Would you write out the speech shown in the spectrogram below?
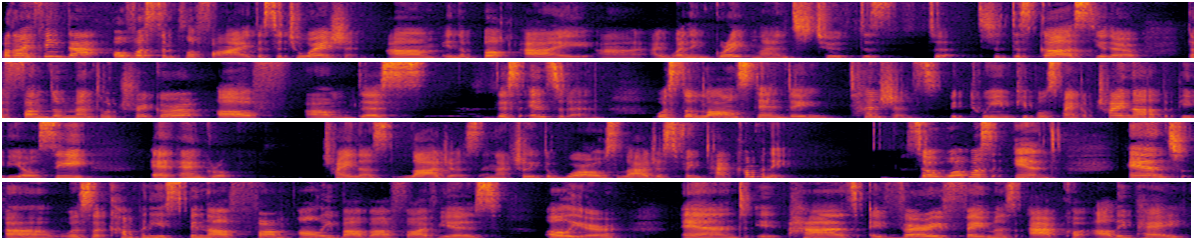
But I think that oversimplified the situation. Um, in the book, I uh, I went in great lengths to, dis- to to discuss, you know, the fundamental trigger of um, this this incident was the long-standing tensions between People's Bank of China, the PBOC, and Ant Group, China's largest and actually the world's largest fintech company. So what was Ant? Ant uh, was a company spin-off from Alibaba five years earlier, and it has a very famous app called Alipay,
